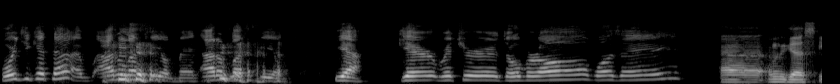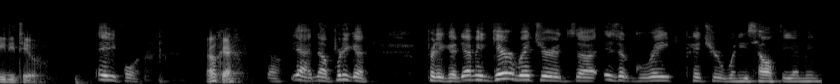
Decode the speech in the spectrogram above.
Where'd you get that? Out of left field, man. Out of left field. Yeah. Garrett Richards overall was a. Uh, I'm going to guess 82. 84. Okay. So, yeah, no, pretty good pretty good. I mean, Garrett Richards uh, is a great pitcher when he's healthy. I mean,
